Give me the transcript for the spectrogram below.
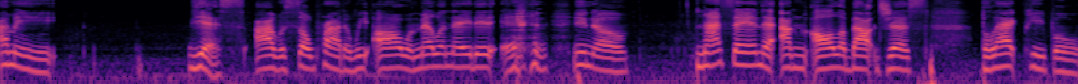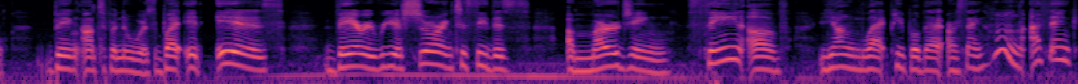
I mean, yes, I was so proud, and we all were melanated, and you know, not saying that I'm all about just black people being entrepreneurs, but it is very reassuring to see this emerging scene of young black people that are saying, hmm, I think,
